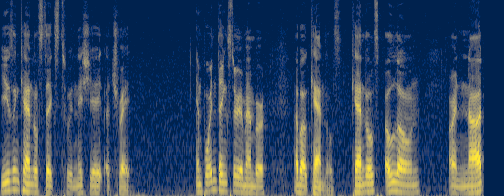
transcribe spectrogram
Using candlesticks to initiate a trade. Important things to remember about candles. Candles alone are not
